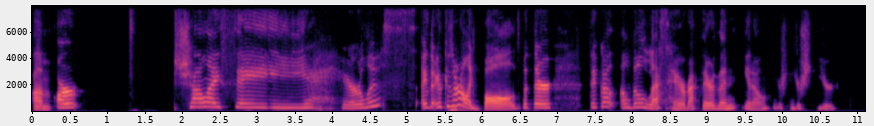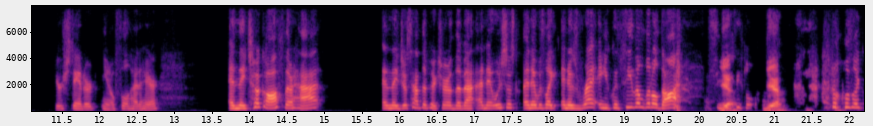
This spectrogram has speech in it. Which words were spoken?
um are shall I say hairless? Because they're not like bald, but they're they've got a little less hair back there than you know your your your your standard you know full head of hair. And they took off their hat, and they just had the picture of the bat, and it was just and it was like and it was red, and you could see the little dots. yeah, yeah. And I was like.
